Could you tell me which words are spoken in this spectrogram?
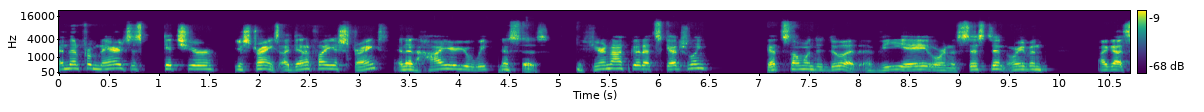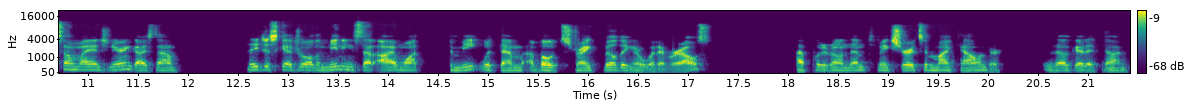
And then from there, just get your your strengths, identify your strengths, and then hire your weaknesses. If you're not good at scheduling, get someone to do it, a VA or an assistant, or even I got some of my engineering guys now. They just schedule all the meetings that I want to meet with them about strength building or whatever else. I put it on them to make sure it's in my calendar. They'll get it done.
